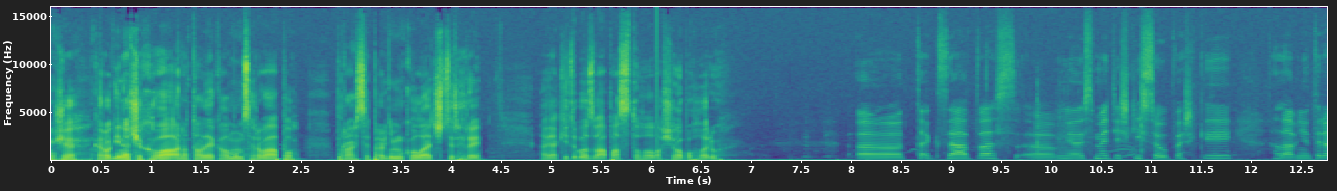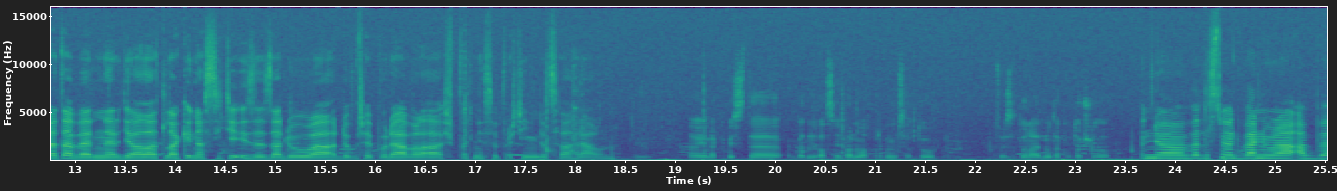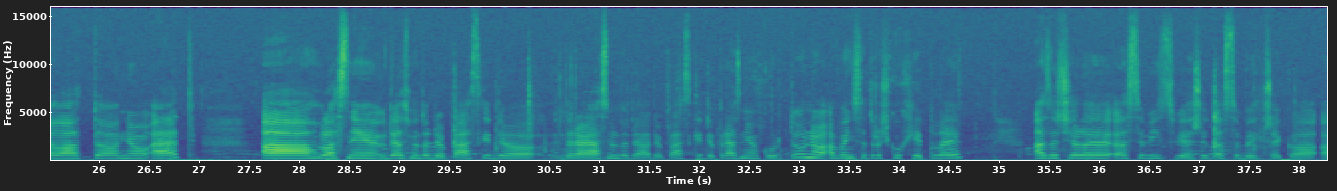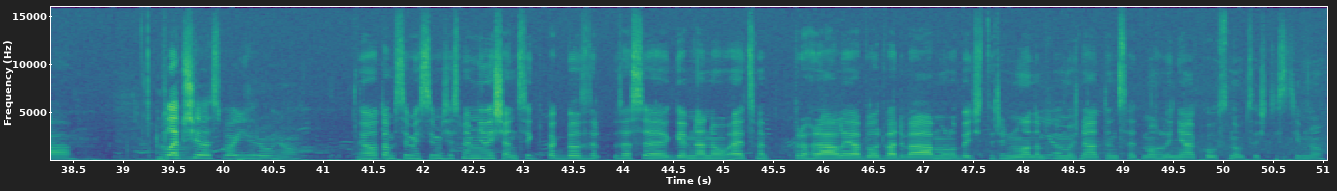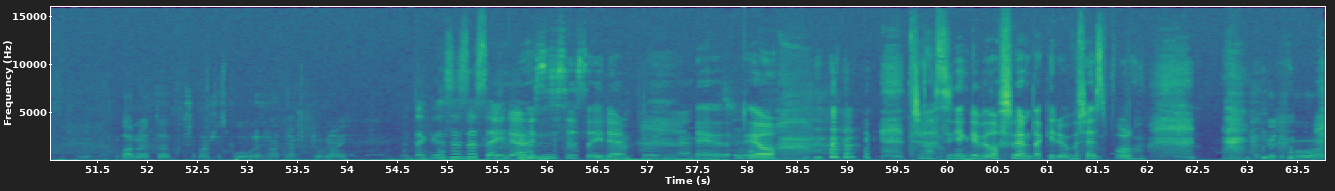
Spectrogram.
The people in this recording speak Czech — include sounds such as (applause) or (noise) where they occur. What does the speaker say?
Takže Karolína Čechová a Natalie Kalmuncerová po porážce prvním kole čtyřhry. A Jaký to byl zápas z toho vašeho pohledu? Uh, tak zápas, uh, měli jsme těžký soupeřky, hlavně teda ta Werner dělala tlak i na síti i ze zadu a dobře podávala a špatně se proti ní docela hrálo. No. A jinak vy jste vedli vlastně 2 v prvním setu, co se to najednou tak otočilo? No, vedli jsme 2-0 a byla to no ad. A vlastně dali jsme to do pásky, do, teda já jsem to dala do pásky do prázdného kurtu, no a oni se trošku chytli a začali si víc věřit, asi bych řekla, a zlepšili svoji hru, no. Jo, tam si myslím, že jsme měli šanci, pak byl zase game na no ad, jsme prohráli a bylo 2-2, mohlo být 4-0, tam jsme Jo. možná ten set mohli nějak kousnout se štěstím, no. Plánujete třeba ještě spolu odehrát nějaký turnaj? Jestli se sejdeme, Jestli se sejdem, klidně. jo. (laughs) Třeba si někdy vylosujeme taky dobře spolu. Tak jo, děkuju.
